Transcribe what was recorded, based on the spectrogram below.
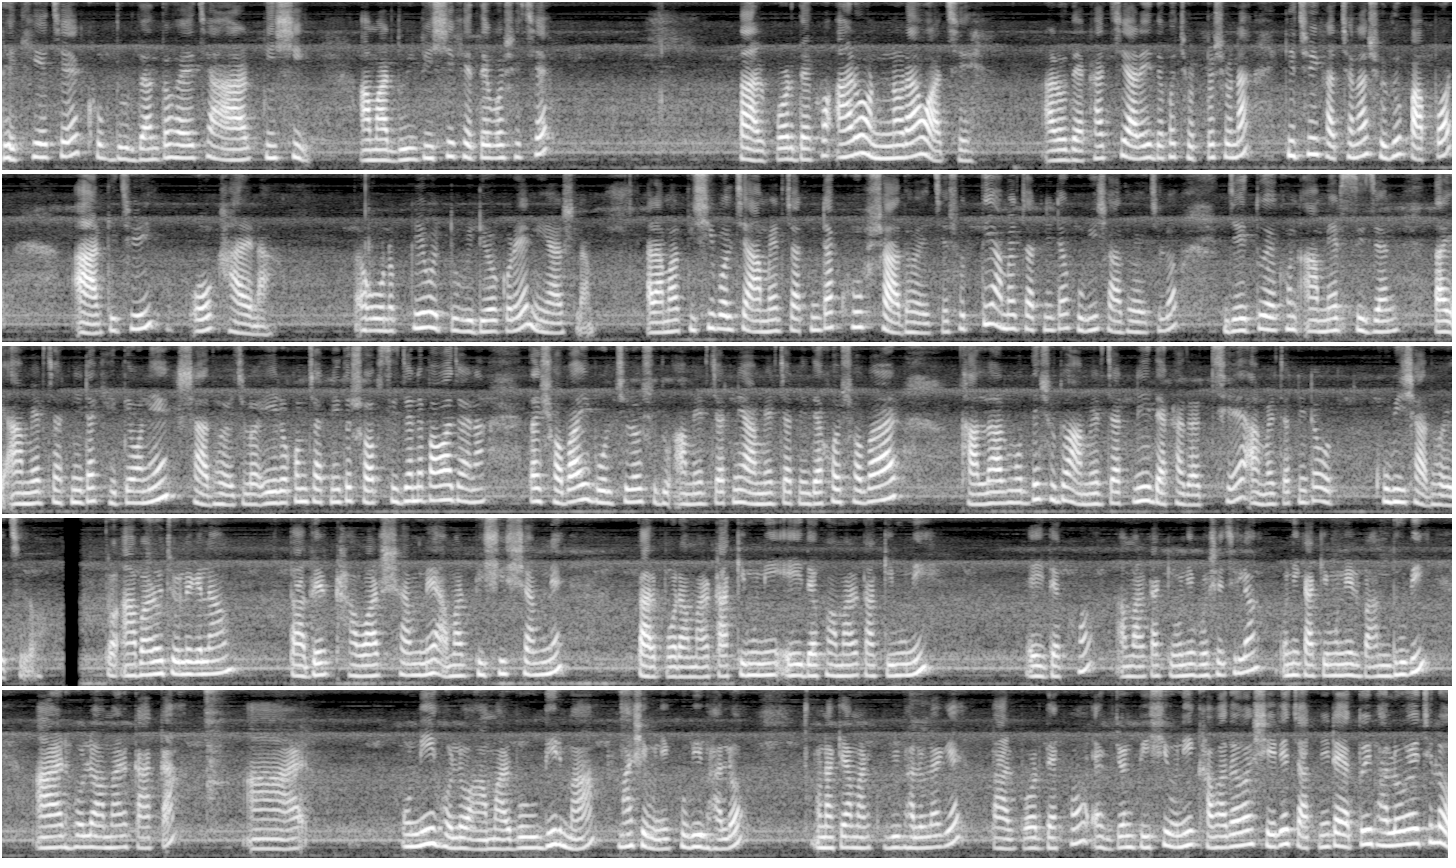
দেখিয়েছে, খুব দুর্দান্ত হয়েছে। আর পিসি, আমার দুই পিসি খেতে বসেছে। তারপর দেখো আরও অন্যরাও আছে। আরও দেখাচ্ছি। আর এই দেখো ছোট্ট সোনা, কিছুই খাচ্ছে না, শুধু পাপড় আর কিছুই ও খায় না। তা ওকেও একটু ভিডিও করে নিয়ে আসলাম। আর আমার পিসি বলছে, আমের চাটনিটা খুব স্বাদ হয়েছে। সত্যি আমের চাটনিটা খুবই স্বাদ হয়েছিল। যেহেতু এখন আমের সিজন তাই আমের চাটনিটা খেতে অনেক স্বাদ হয়েছিল। এইরকম চাটনি তো সব সিজনে পাওয়া যায় না। তাই সবাই বলছিল, শুধু আমের চাটনি আমের চাটনি। দেখো সবার থালার মধ্যে শুধু আমের চাটনিই দেখা যাচ্ছে। আমের চাটনিটা খুবই স্বাদ হয়েছিল। তো আবারও চলে গেলাম তাদের খাওয়ার সামনে, আমার পিসির সামনে। তারপর আমার কাকিমুনি, এই দেখো আমার কাকিমুনি, এই দেখো আমার কাকিমুনি বসেছিল। উনি কাকিমুনির বান্ধবী আর হলো আমার কাকা আর উনি হলো আমার বৌদির মা। মাসিমুনি খুবই ভালো। ওনাকে আমার খুবই ভালো লাগে। তারপর দেখো, একজন পিসি উনি খাওয়া দাওয়া সেরে চাটনিটা এতই ভালো হয়েছিল,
